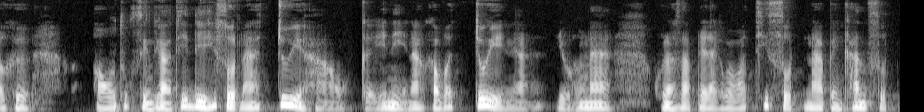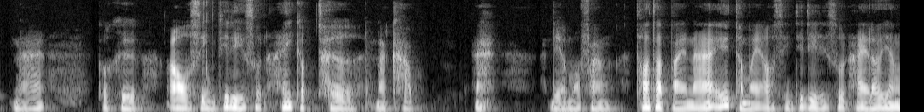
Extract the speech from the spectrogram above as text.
ก็คือ เอาทุกสิ่งทุกอย่างที่ดีที่สุดนะ จุ้ยหาวเกยหนีนะคำว่าจุ้ยเนี่ยอยู่ข้างหน้า คุณศัพท์ใดๆก็บอกว่าที่สุดนะ เป็นขั้นสุดนะ ก็คือเอาสิ่งที่ดีที่สุดให้กับเธอนะครับอะเดี๋ยวมาฟังท่อนถัดไปนะ เอ๊ะทำไมเอาสิ่งที่ดีที่สุดให้แล้วยัง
